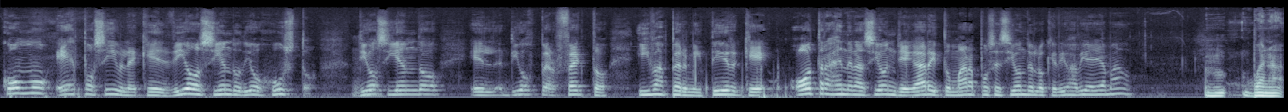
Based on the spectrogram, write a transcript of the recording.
¿Cómo es posible que Dios, siendo Dios justo, Dios siendo el Dios perfecto, iba a permitir que otra generación llegara y tomara posesión de lo que Dios había llamado? Mm, Bueno,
